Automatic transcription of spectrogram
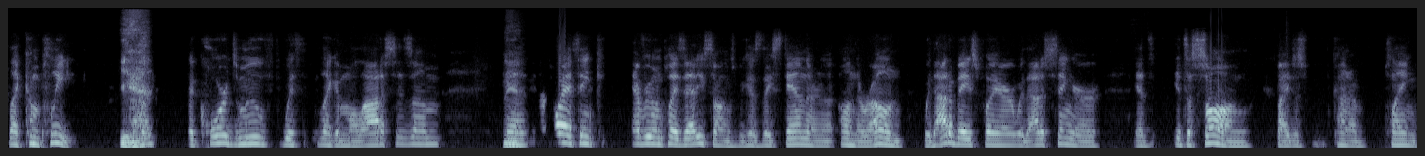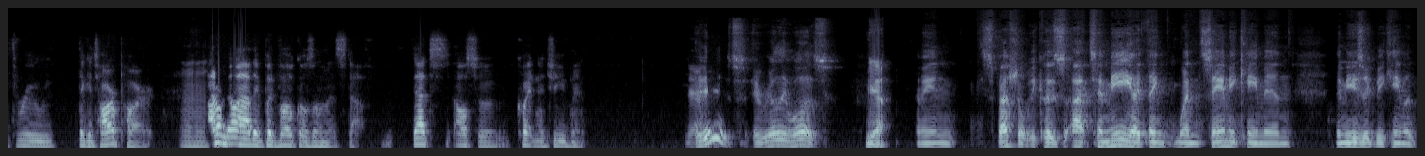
Like complete. Yeah. The chords move with like a melodicism. Yeah. and that's why i think everyone plays eddie songs because they stand there on their own without a bass player without a singer. It's it's a song by just kind of playing through the guitar part. Mhm. i don't know how they put vocals on this stuff. That's also quite an achievement It is. It really was. yeah I mean, special because uh, to me, I think when Sammy came in, the music became a,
